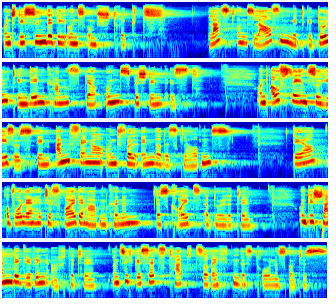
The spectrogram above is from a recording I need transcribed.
und die Sünde, die uns umstrickt. Lasst uns laufen mit Geduld in dem Kampf, der uns bestimmt ist. Und Aufsehen zu Jesus, dem Anfänger und Vollender des Glaubens, der, obwohl er hätte Freude haben können, das Kreuz erduldete und die Schande gering achtete und sich gesetzt hat zur Rechten des Thrones Gottes.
